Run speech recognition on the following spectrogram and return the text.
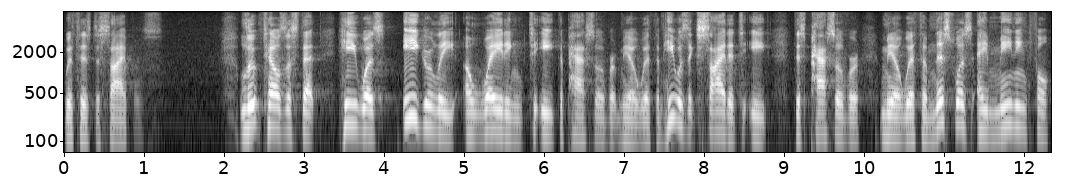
with his disciples. Luke tells us that he was eagerly awaiting to eat the Passover meal with them. He was excited to eat this Passover meal with them. This was a meaningful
